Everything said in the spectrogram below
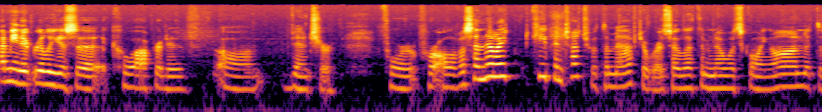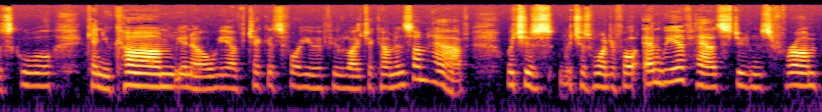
I mean, it really is a cooperative um, venture for for all of us. And then I keep in touch with them afterwards. I let them know what's going on at the school. Can you come? You know, we have tickets for you if you'd like to come, and some have, which is which is wonderful. And we have had students from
